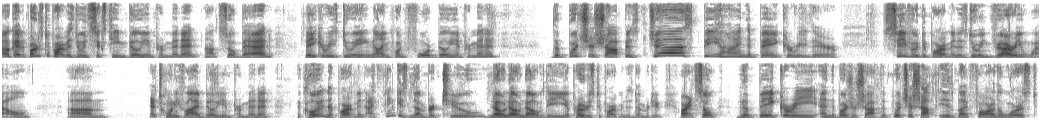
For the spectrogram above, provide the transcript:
okay the produce department is doing 16 billion per minute not so bad bakery's doing 9.4 billion per minute the butcher shop is just behind the bakery there seafood department is doing very well um, at 25 billion per minute the clothing department, I think, is number two. No, no, no. The uh, produce department is number two. All right, so the bakery and the butcher shop. The butcher shop is by far the worst.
